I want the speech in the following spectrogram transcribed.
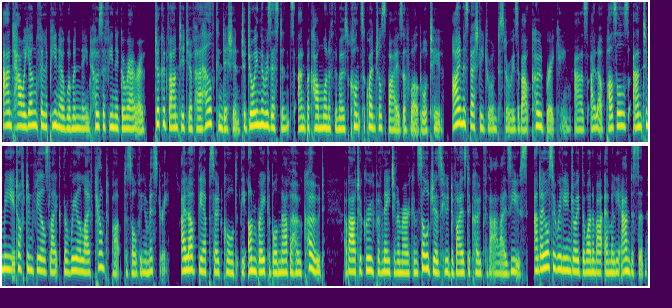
and how a young Filipino woman named Josefina Guerrero took advantage of her health condition to join the resistance and become one of the most consequential spies of World War II. I'm especially drawn to stories about code breaking, as I love puzzles, and to me it often feels like the real life counterpart to solving a mystery. I loved the episode called The Unbreakable Navajo Code, about a group of Native American soldiers who devised a code for the Allies' use. And I also really enjoyed the one about Emily Anderson,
